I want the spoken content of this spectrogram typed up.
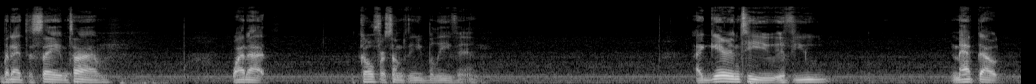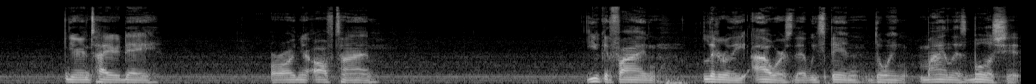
But at the same time, why not go for something you believe in? I guarantee you, if you mapped out your entire day or on your off time, you could find literally hours that we spend doing mindless bullshit.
